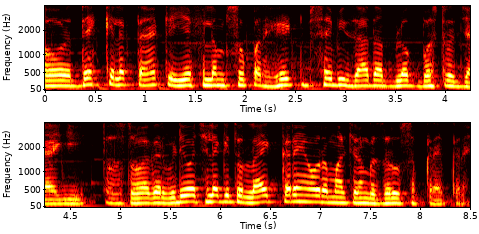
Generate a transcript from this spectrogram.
और देख के लगता है कि ये फ़िल्म सुपर हिट से भी ज़्यादा ब्लॉकबस्टर जाएगी। तो दोस्तों, अगर वीडियो अच्छी लगी तो लाइक करें और हमारे चैनल को ज़रूर सब्सक्राइब करें।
